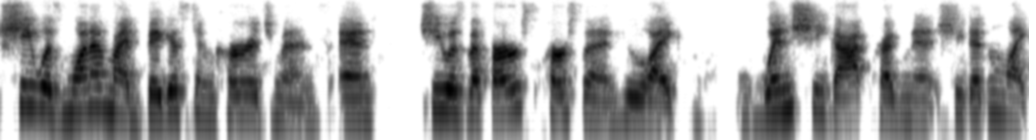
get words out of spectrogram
she was one of my biggest encouragements and she was the first person who like when she got pregnant she didn't like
